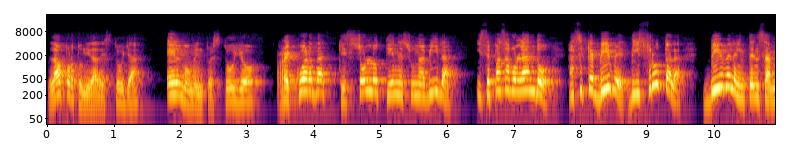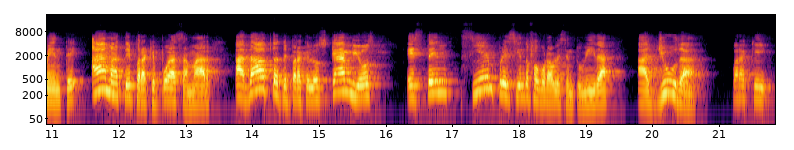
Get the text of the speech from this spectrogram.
La oportunidad es tuya, el momento es tuyo. Recuerda que solo tienes una vida y se pasa volando. Así que vive, disfrútala, vívela intensamente, ámate para que puedas amar adáptate para que los cambios estén siempre siendo favorables en tu vida, ayuda para que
